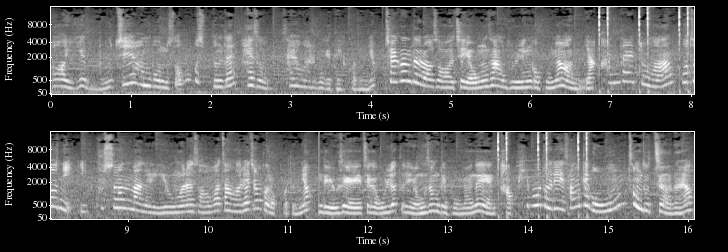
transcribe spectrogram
아 이게 뭐지? 한번 써보고 싶은데 해서 사용을 해보게 됐거든요. 최근 들어서 제 영상 돌린 거 보면 약 한 달 동안 꾸준히 이 쿠션만을 이용을 해서 화장을 해준 거였거든요. 근데 요새 제가 올렸던 영상들 보면은 다 피부들이 상태가 엄청 좋지 않아요?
